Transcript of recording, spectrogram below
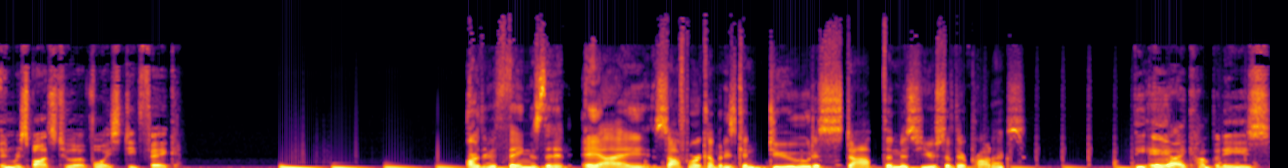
in response to a voice deepfake. Are there things that AI software companies can do to stop the misuse of their products? The AI companies,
